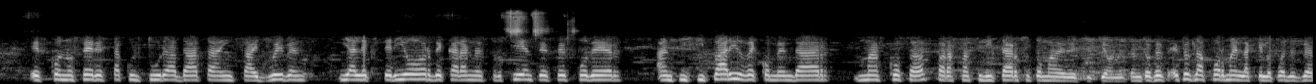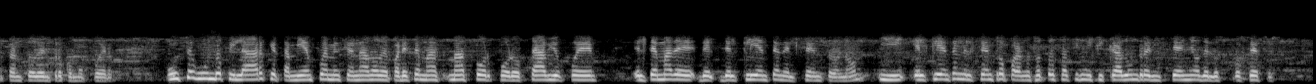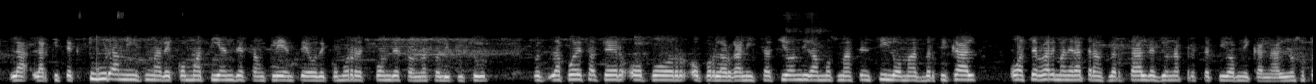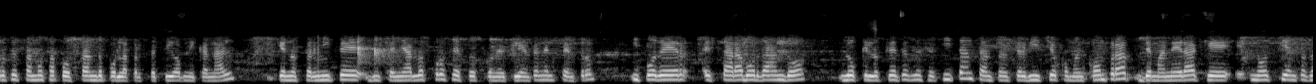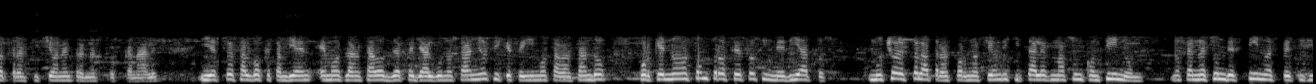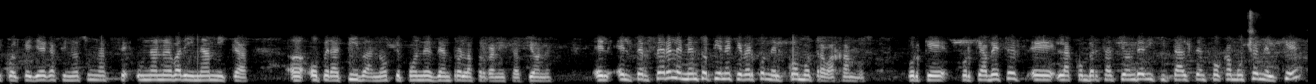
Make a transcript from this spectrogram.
conocer esta cultura data insight driven y al exterior de cara a nuestros clientes es poder anticipar y recomendar más cosas para facilitar su toma de decisiones. Entonces, esa es la forma en la que lo puedes ver tanto dentro como fuera. Un segundo pilar que también fue mencionado, me parece más, más por, por Octavio, fue el tema de, de, del cliente en el centro, ¿no? Y el cliente en el centro para nosotros ha significado un rediseño de los procesos la, arquitectura misma de cómo atiendes a un cliente o de cómo respondes a una solicitud, pues la puedes hacer o por, o por la organización, digamos, más en silo, más vertical, o hacerla de manera transversal desde una perspectiva omnicanal. Nosotros estamos apostando por la perspectiva omnicanal, que nos permite diseñar los procesos con el cliente en el centro y poder estar abordando lo que los clientes necesitan, tanto en servicio como en compra, de manera que no sientas la transición entre nuestros canales. Y esto es algo que también hemos lanzado desde hace ya algunos años y que seguimos avanzando porque no son procesos inmediatos. Mucho de esto, la transformación digital es más un continuum, o sea, no es un destino específico al que llega, sino es una, una nueva dinámica uh, operativa ¿no? que pones dentro de las organizaciones. El, el, tercer elemento tiene que ver con el cómo trabajamos porque, porque a veces eh, la conversación de digital se enfoca mucho en el qué,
